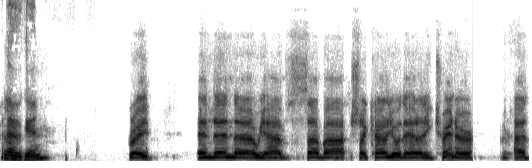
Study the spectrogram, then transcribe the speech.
Hello again. Great. And then uh, we have Saba Shakalio, the head of league trainer at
